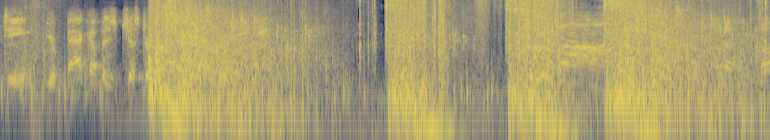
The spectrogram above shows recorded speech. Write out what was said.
Team, your backup has just arrived downrange. Dobra, czysto.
